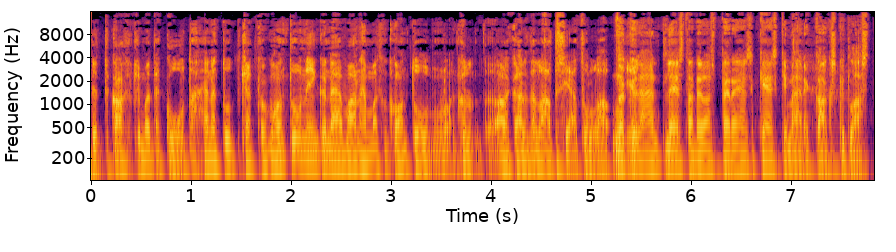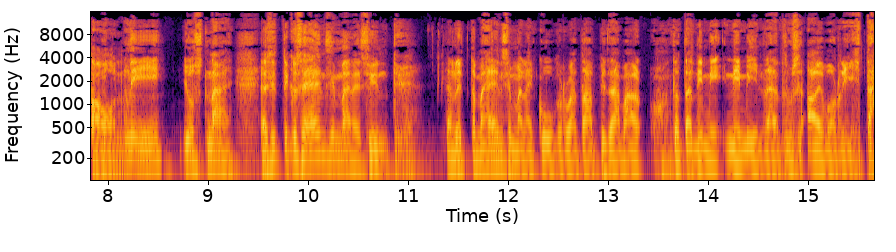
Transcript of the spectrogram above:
nyt 20 kuuta, ja ne tutkijat kokoontuu niin kuin nämä vanhemmat kokoontuu, kun alkaa niitä lapsia tulla. No kyllähän nyt Lestadiolais perheessä keskimäärin 20 lasta on. Niin, just näin. Ja sitten kun se ensimmäinen syntyy, ja nyt tämä ensimmäinen kuu, kun ruvetaan pitämään tätä nimi, nimi näitä aivoriihtä.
